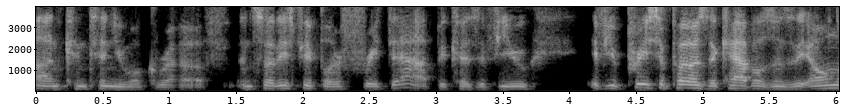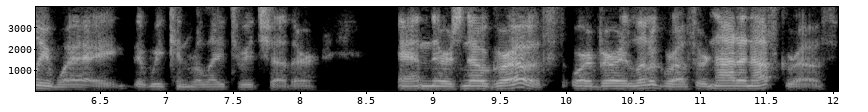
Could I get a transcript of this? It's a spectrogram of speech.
on continual growth. And so these people are freaked out because if you if you presuppose that capitalism is the only way that we can relate to each other and there's no growth or very little growth or not enough growth,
